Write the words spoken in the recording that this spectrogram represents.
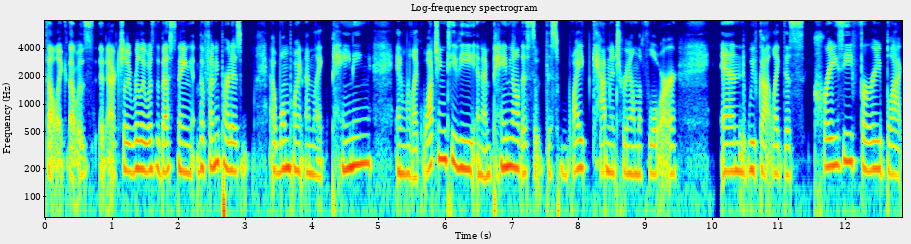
felt like that was it actually really was the best thing. The funny part is at one point I'm like painting and we're like watching TV and I'm painting all this this white cabinetry on the floor and we've got like this crazy furry black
